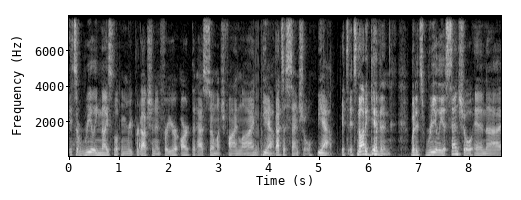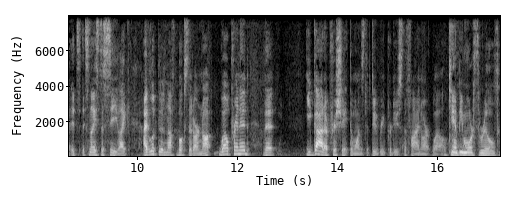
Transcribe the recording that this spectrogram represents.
it's a really nice looking reproduction, and for your art that has so much fine line, Yeah. that's essential. Yeah. It's it's not a given, but it's really essential, and uh, it's it's nice to see. Like I've looked at enough books that are not well printed that you gotta appreciate the ones that do reproduce the fine art well. can't be more thrilled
